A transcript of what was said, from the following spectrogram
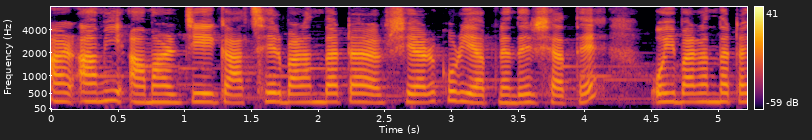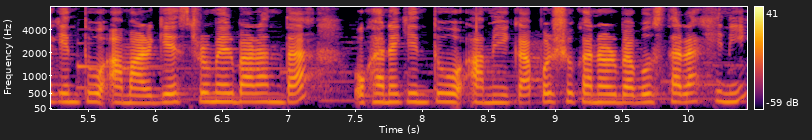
আর আমি আমার যে গাছের বারান্দাটা শেয়ার করি আপনাদের সাথে, ওই বারান্দাটা কিন্তু আমার গেস্ট রুমের বারান্দা। ওখানে কিন্তু আমি কাপড় শুকানোর ব্যবস্থা রাখিনি।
